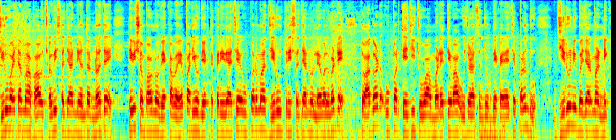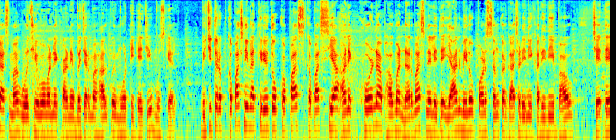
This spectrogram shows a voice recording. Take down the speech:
જીરુ વાયદામાં ભાવ છવ્વીસ હજારની અંદર ન જાય તેવી સંભાવના વેપારીઓ વ્યક્ત કરી રહ્યા છે. ઉપરમાં જીરુ ત્રીસ હજારનું લેવલ વટે તો આગળ ઉપર તેજી જોવા મળે તેવા ઉજળા સંજોગ દેખાઈ રહ્યા છે. પરંતુ જીરુની બજારમાં નિકાસ માંગ ઓછી હોવાને કારણે બજારમાં હાલ કોઈ મોટી તેજી મુશ્કેલ. બીજી તરફ કપાસની વાત કરીએ તો કપાસ, કપાસિયા અને ખોળના ભાવમાં નરમાશને લીધે યાન મિલો પણ શંકર ગાસડીની ખરીદી ભાવ છે તે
